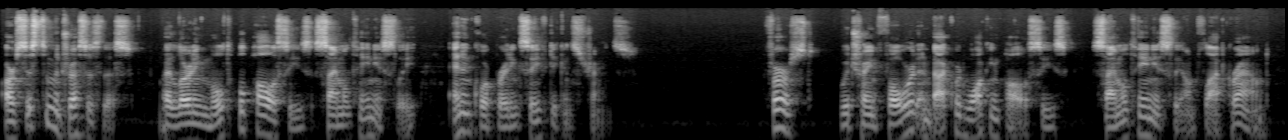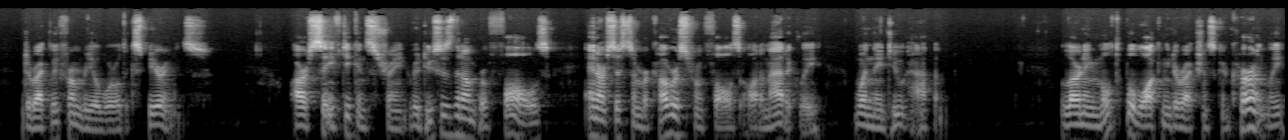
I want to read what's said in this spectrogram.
Our system addresses this by learning multiple policies simultaneously and incorporating safety constraints. First, we train forward and backward walking policies simultaneously on flat ground, directly from real-world experience. Our safety constraint reduces the number of falls, and our system recovers from falls automatically when they do happen. Learning multiple walking directions concurrently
